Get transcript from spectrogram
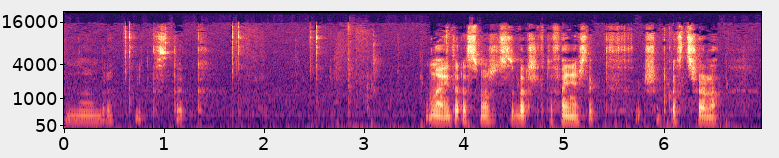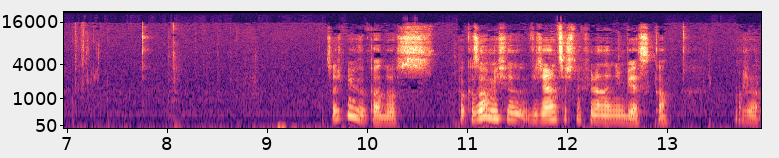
Dobra, quick stack. No i teraz możecie zobaczyć, jak to fajnie się tak szybko strzela. Coś mi wypadło. Pokazało mi się, widziałem coś na chwilę na niebiesko. Może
